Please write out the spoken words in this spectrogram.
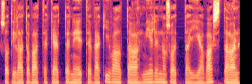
Sotilaat ovat käyttäneet väkivaltaa mielenosoittajia vastaan,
